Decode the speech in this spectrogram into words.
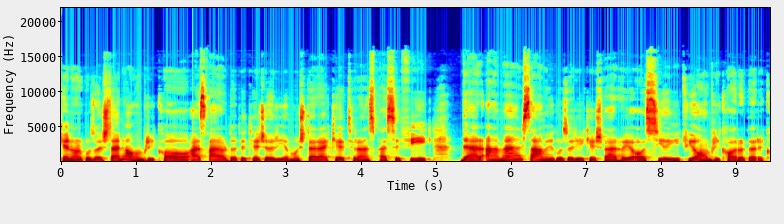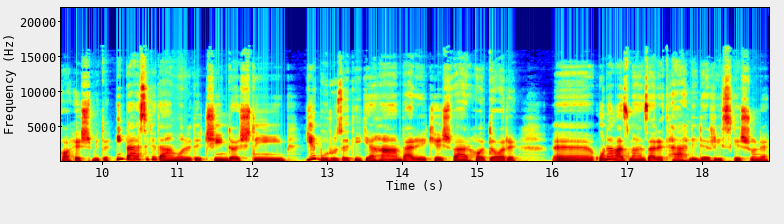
کنار گذاشتن آمریکا از قرارداد تجاری مشترک ترانس پاسیفیک در عمل سرمایه گذاری کشورهای آسیایی توی آمریکا رو داره کاهش میده. این بحثی که در مورد چین داشتیم یه بروز دیگه هم برای کشورها داره. اونم از منظر تحلیل ریسکشونه.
